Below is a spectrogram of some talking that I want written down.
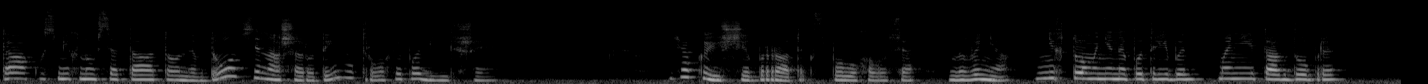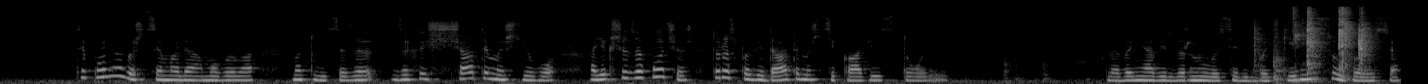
Так, усміхнувся тато, невдовзі наша родина трохи побільшає. Який ще братик? сполохалося левеня. Ніхто мені не потрібен, мені і так добре. Ти полюбиш це маля, мовила матуся, захищатимеш його, а якщо захочеш, то розповідатимеш цікаві історії. Левеня відвернулося від батьків, насупилося.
